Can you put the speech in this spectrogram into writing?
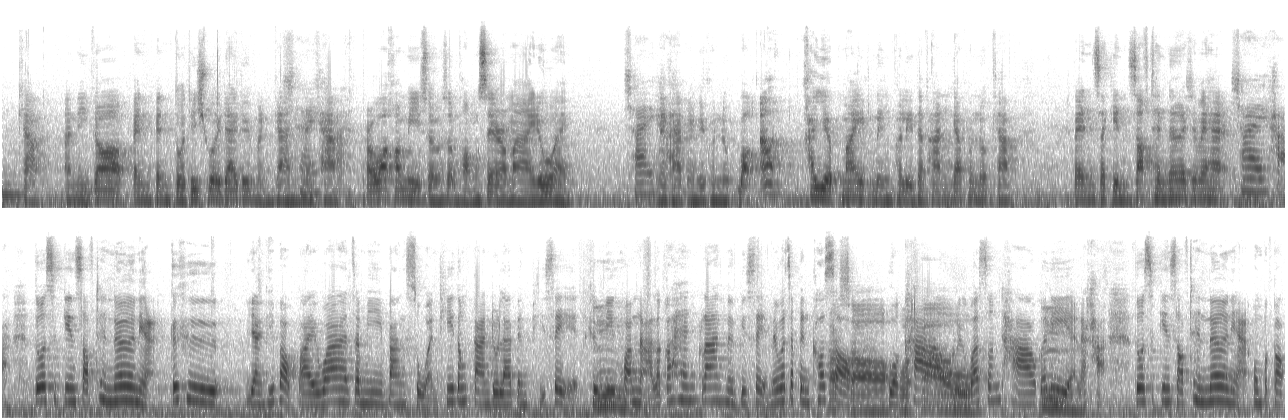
มครับ อันนี้ก็เป็นเป็นตัวที่ช่วยได้ด้วยเหมือนกันใช่นะครับค่ะเพราะว่าเขามีส่วนผสมของเซรามายด้วยใช่นะครัค่ะบอย่างที่คุณนุกบอกอ้าวขยับมาอีกหนึ่งผลิตภัณฑ์ครับคุณนุกครับ เป็นสกินซอฟต์เทนเนอร์ใช่ไหมฮะ ใช่ค่ะ ตัวสกินซอฟ t เทนเนอร์เนี่ย ก็คืออย่างที่บอกไปว่าจะมีบางส่วนที่ต้องการดูแลเป็นพิเศษ คืออมมีความหนาแล้วก็แห้งกร้านเป็นพิเศษ ไม่ว่าจะเป็นข้อศอกข้อศอกหัวเข่าหัวเข่าหรือว่าส้นเท้าก็ดีอืมอะนะคะ ตัวสกินซอฟ t เทนเนอร์เนี่ย องค์ประกอบ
